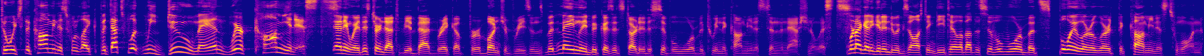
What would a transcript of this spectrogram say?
to which the communists were like, but that's what we do, man, we're communists. Anyway, this turned out to be a bad breakup for a bunch of reasons, but mainly because it started a civil war between the communists and the nationalists. We're not going to get into exhausting detail about the Civil War, but spoiler alert, the communists won.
